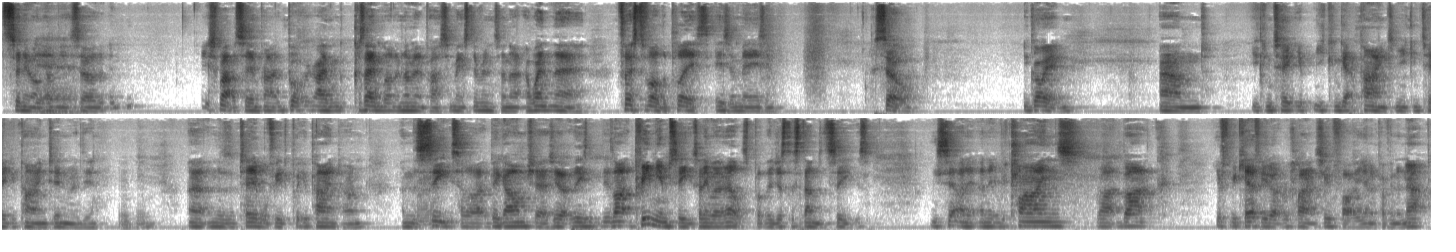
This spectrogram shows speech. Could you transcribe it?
cinema, haven't you? Yeah. So it's about the same price. But I haven't because I haven't got an unlimited pass. It makes a difference. And I I went there. First of all, the place is amazing. So you go in, and you can take your, you can get a pint, and you can take your pint in with you. Mm-hmm. Uh, and there's a table for you to put your pint on. And the Right. seats are like big armchairs. You know, these they're like premium seats anywhere else, but they're just the standard seats. You sit on it, and it reclines right back. You have to be careful you don't recline too far. You end up having a nap.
